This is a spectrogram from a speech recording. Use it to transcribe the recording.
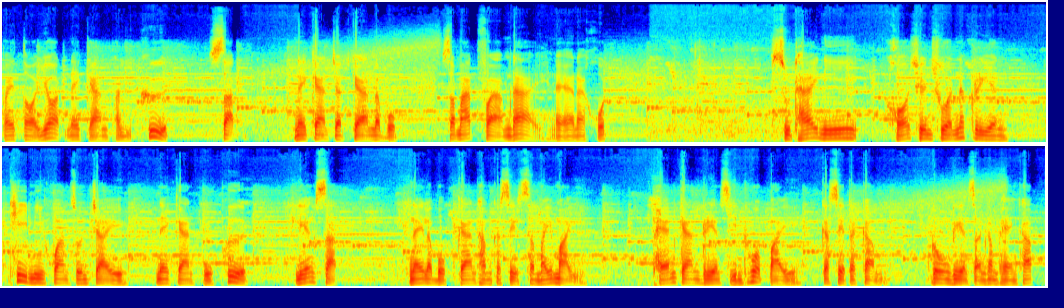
ไปต่อยอดในการผลิตพืช สัตว์ ในการจัดการระบบสมาร์ทฟาร์มได้ในอนาคต สุดท้ายนี้ขอเชิญชวนนักเรียนที่มีความสนใจในการปลูกพืช เลี้ยงสัตว์ ในระบบการทำเกษตรสมัยใหม่ แผนการเรียนศิลป์ทั่วไปเกษตรกรรม โรงเรียนสันกำแพงครับ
